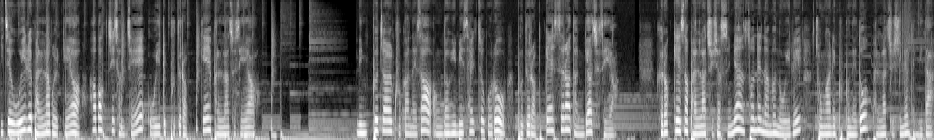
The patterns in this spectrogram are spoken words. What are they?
이제 오일을 발라볼게요. 허벅지 전체에 오일을 부드럽게 발라주세요. 림프절 구간에서 엉덩이 밑 살 쪽으로 부드럽게 쓸어 당겨주세요. 그렇게 해서 발라주셨으면 손에 남은 오일을 종아리 부분에도 발라주시면 됩니다.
